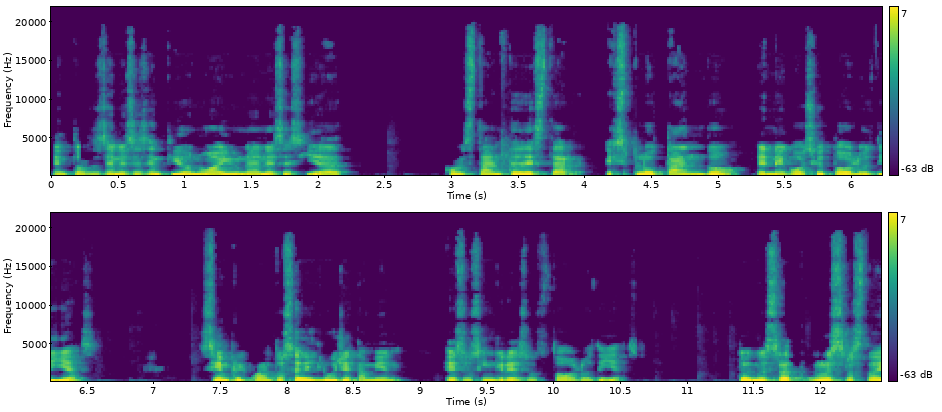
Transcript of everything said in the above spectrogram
Entonces, en ese sentido, no hay una necesidad constante de estar explotando el negocio todos los días, siempre y cuando se diluye también esos ingresos todos los días. Entonces, nuestra, nuestra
